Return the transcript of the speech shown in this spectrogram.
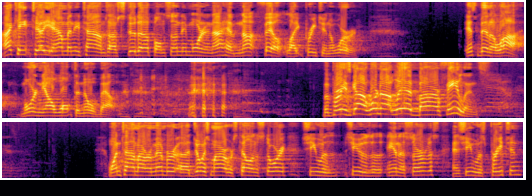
I can't tell you how many times I've stood up on Sunday morning and I have not felt like preaching a word. It's been a lot, more than y'all want to know about. but praise God, we're not led by our feelings. One time I remember uh, Joyce Meyer was telling a story. She was she was uh, in a service and she was preaching,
